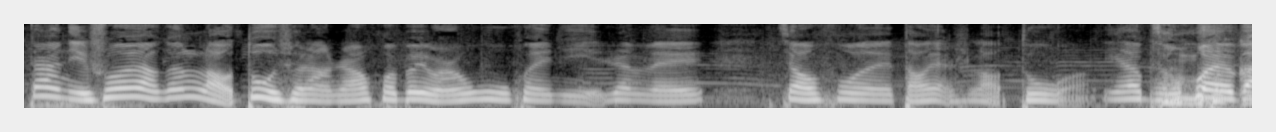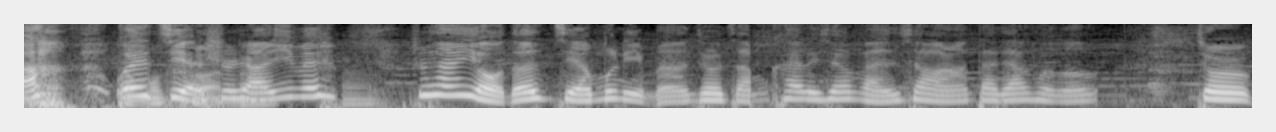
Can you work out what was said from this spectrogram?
但是你说要跟老杜学两招，会不会有人误会你认为？教父那导演是老杜，啊应该不会吧？我也解释一下，因为之前有的节目里面，就是咱们开了一些玩笑，然后大家可能就是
